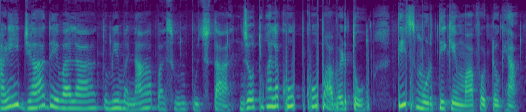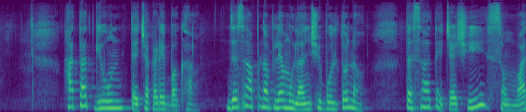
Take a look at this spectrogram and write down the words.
आणि ज्या देवाला तुम्ही मनापासून पूजता जो तुम्हाला खूप खूप आवडतो तीच मूर्ती किंवा फोटो घ्या. हातात घेऊन त्याच्याकडे बघा. जसं आपण आपल्या मुलांशी बोलतो ना तसा त्याच्याशी संवाद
